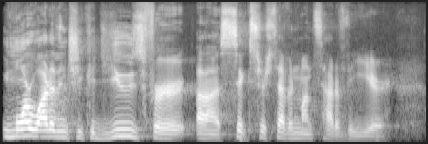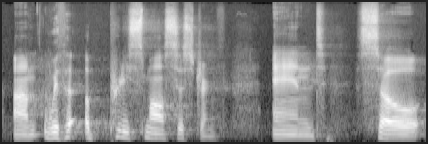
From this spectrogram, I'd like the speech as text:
more water than she could use for uh, six or seven months out of the year um, with a, a, pretty small cistern. And so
